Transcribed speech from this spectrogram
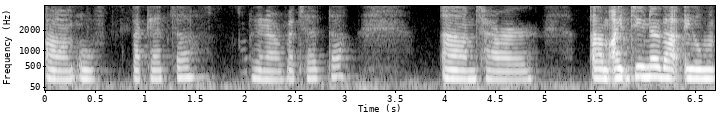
um, or Vacchetta, I don't know, Vacchetta um, tarot. Um, I do know that Il,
